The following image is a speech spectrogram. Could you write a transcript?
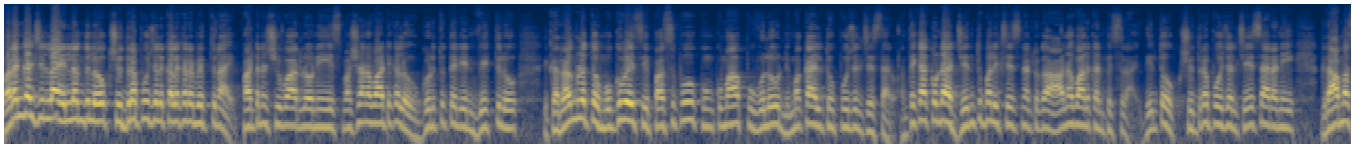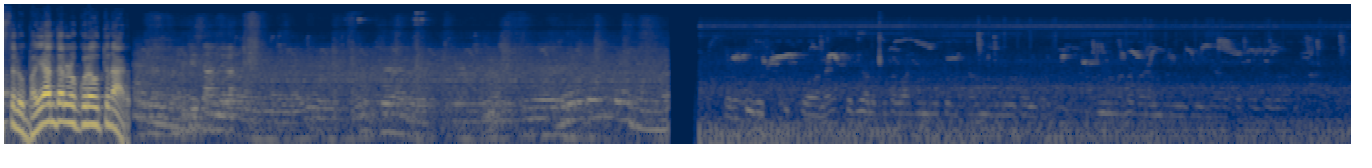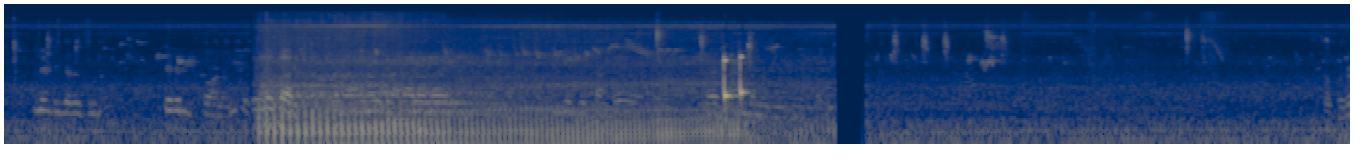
వరంగల్ జిల్లా ఇల్లందులో క్షుద్ర పూజలు కలకరమెత్తున్నాయి పట్టణ శివారులోని శ్మశాన వాటికలో గుర్తు తెలియని వ్యక్తులు ఇక రంగులతో ముగ్గు వేసి పసుపు కుంకుమ పువ్వులు నిమ్మకాయలతో పూజలు చేశారు. అంతేకాకుండా జంతు బలి చేసినట్టుగా ఆనవాలు కనిపిస్తున్నాయి. దీంతో క్షుద్ర పూజలు చేశారని గ్రామస్తులు భయాందోళనకు గురవుతున్నారు.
